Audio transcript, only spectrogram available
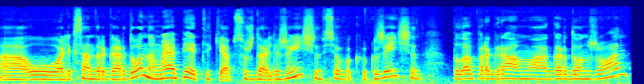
у Александра Гордона. Мы опять-таки обсуждали женщин, все вокруг женщин. Была программа «Гордон Жуан»,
